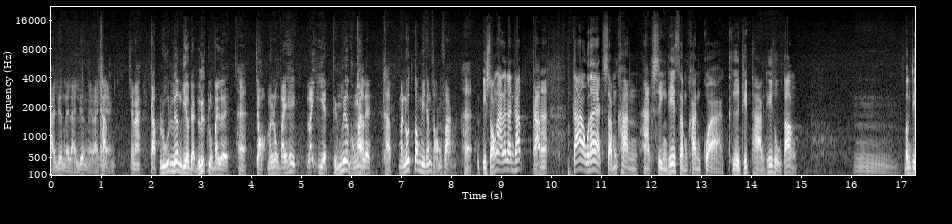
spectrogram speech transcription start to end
ลาย ๆ เรื่องหลาย ๆ เรื่องหลายๆแขครับนงใช่ไหมกับรู้เรื่องเดียวแต่ลึกลงไปเลย ฮะ เจาะมันลงไปให้ละเอียดถึงเรื่องของมันเลย ครับ มนุษย์ต้องมีทั้งสองฝั่ง ฮะอีกสองอันแล้วกันครับครับ นะฮะ ก้าวแรกสำคัญหากสิ่งที่สำคัญกว่า คือทิศทางที่ถูกต้องบางที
